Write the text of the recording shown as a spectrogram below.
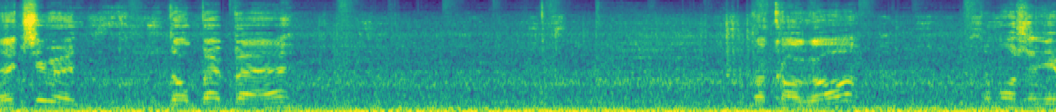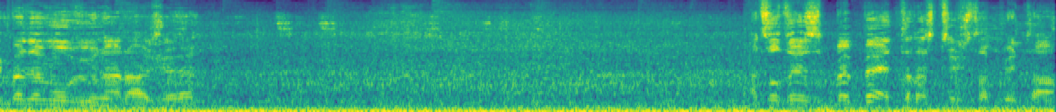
lecimy do BB. Do kogo? To może nie będę mówił na razie. A co to jest BB? Teraz ktoś zapyta.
